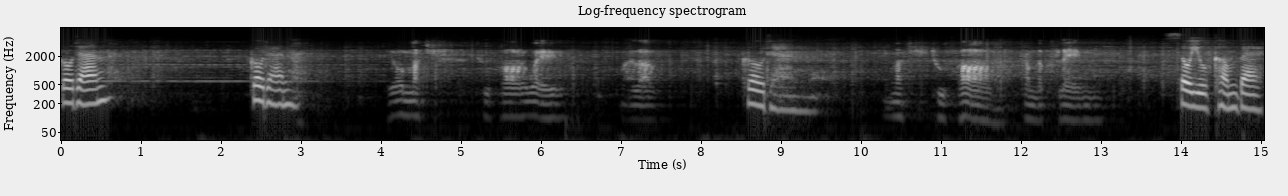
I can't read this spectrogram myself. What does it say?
Gaudan, Gaudan. You're much too far away, my love. Gaudan. Much too far from the flame. So you've come back,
